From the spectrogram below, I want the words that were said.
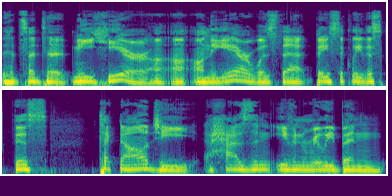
had said to me here uh, uh, on the air was that basically this this technology hasn't even really been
